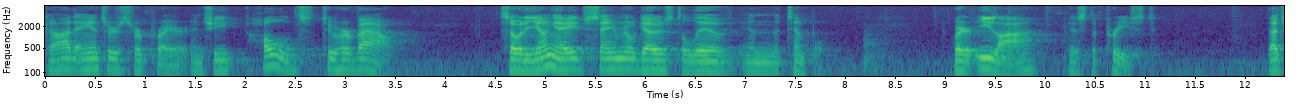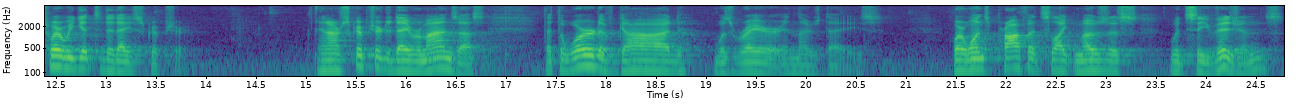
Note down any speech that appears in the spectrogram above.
God answers her prayer and she holds to her vow. So at a young age, Samuel goes to live in the temple, where Eli is the priest. That's where we get to today's scripture. And our scripture today reminds us that the Word of God was rare in those days. Where once prophets like Moses would see visions,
